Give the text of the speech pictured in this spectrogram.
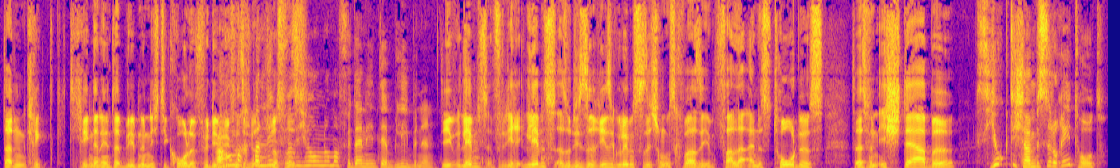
dann kriegt, kriegen deine Hinterbliebenen nicht die Kohle, für die Warum du die macht Versicherung man abgeschlossen. Lebensversicherung nochmal für deine Hinterbliebenen? Die Lebens, die Lebens, also diese Risikolebensversicherung ist quasi im Falle eines Todes. Das heißt, wenn ich sterbe, Es juckt dich, dann bist du doch eh tot.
